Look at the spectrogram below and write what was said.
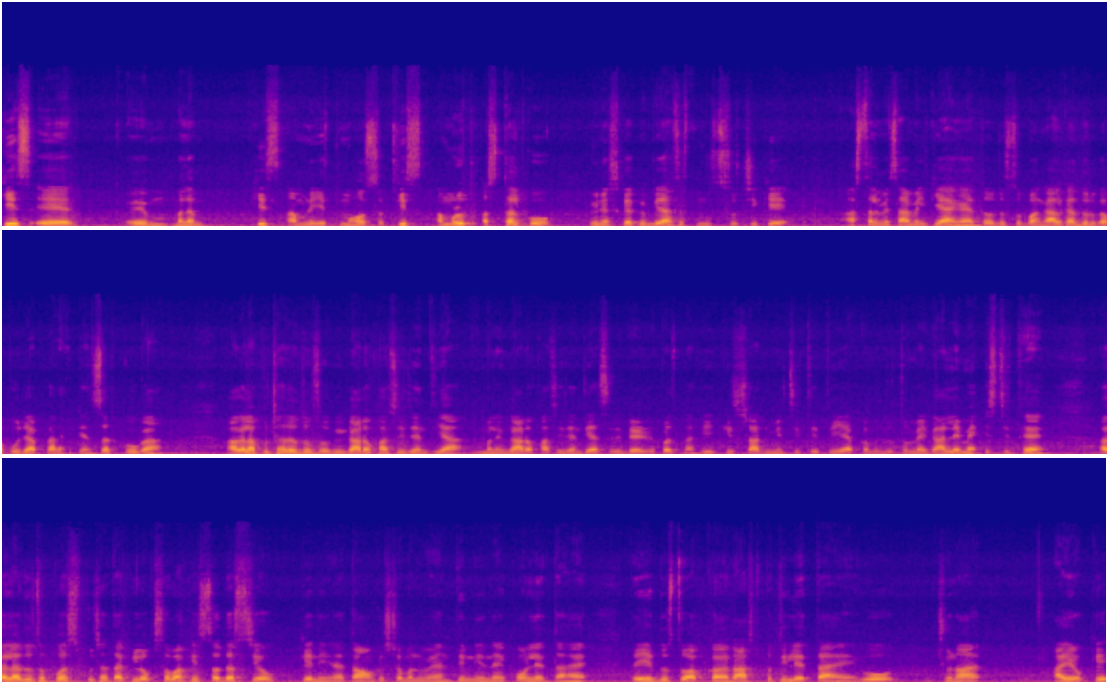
किस मतलब किस अमृत महोत्सव, किस अमृत स्थल को यूनेस्को की विरासत सूची के स्थल में शामिल किया गया तो दोस्तों बंगाल का दुर्गा पूजा आपका राइट आंसर होगा। अगला पूछा था दोस्तों कि गारो खासी जयंतिया मतलब गारो खासी जयंतिया से रिलेटेड प्रश्न कि किस राज्य में स्थित है तो ये आपका दोस्तों मेघालय में स्थित है। अगला दोस्तों प्रश्न पूछा था कि लोकसभा के सदस्यों के नेताओं के संबंध में अंतिम निर्णय कौन लेता है? तो ये दोस्तों आपका राष्ट्रपति लेता है, वो चुनाव आयोग के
